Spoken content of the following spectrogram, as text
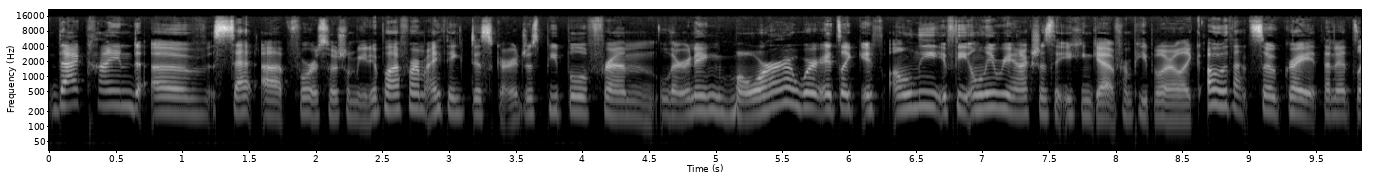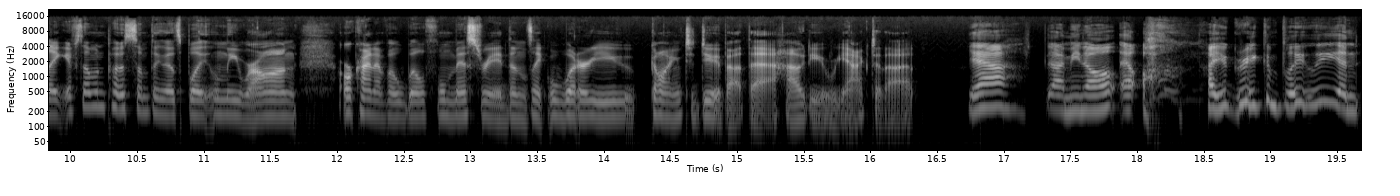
that kind of setup for a social media platform, I think discourages people from learning more. Where it's like, if only, if the only reactions that you can get from people are like, oh, that's so great, then it's like, if someone posts something that's blatantly wrong or kind of a willful misread, then it's like, what are you going to do about that? How do you react to that? Yeah, I mean, all, I agree completely, and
